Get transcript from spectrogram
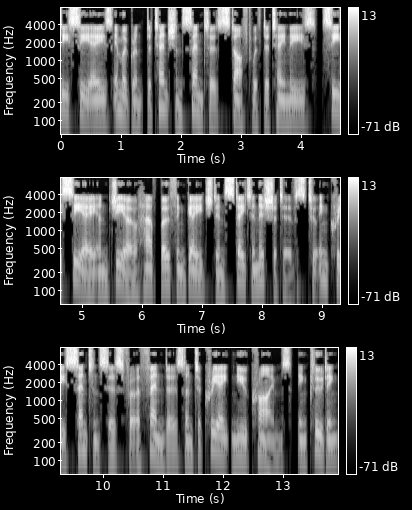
CCA's immigrant detention centers stuffed with detainees. CCA and GEO have both engaged in state initiatives to increase sentences for offenders and to create new crimes, including,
